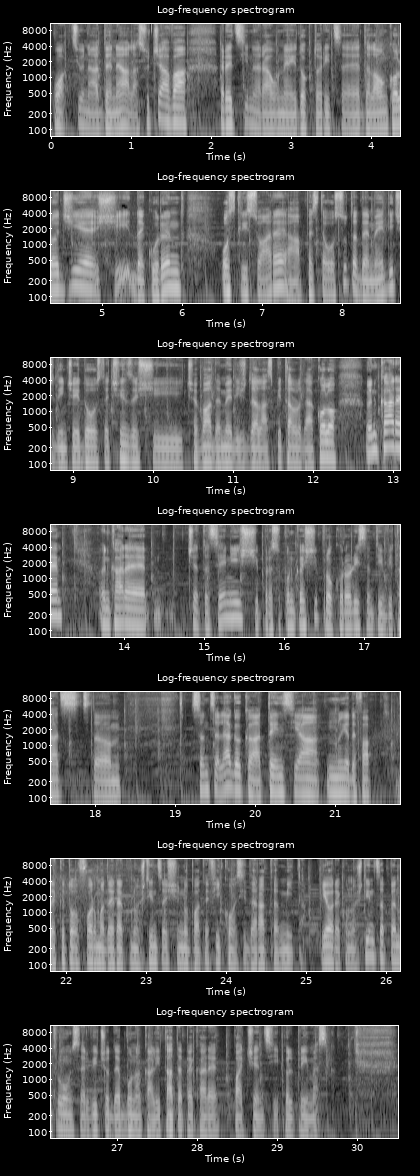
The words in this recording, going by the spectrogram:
o acțiune a DNA la Suceava, reținerea unei doctorițe de la oncologie și, de curând, o scrisoare a peste 100 de medici din cei 250 și ceva de medici de la spitalul de acolo, în care, în care cetățenii și presupun că și procurorii sunt invitați să, să înțeleagă că atenția nu e de fapt decât o formă de recunoștință și nu poate fi considerată mită. E o recunoștință pentru un serviciu de bună calitate pe care pacienții îl primesc.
